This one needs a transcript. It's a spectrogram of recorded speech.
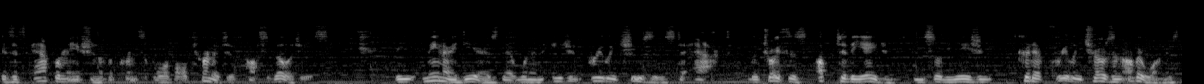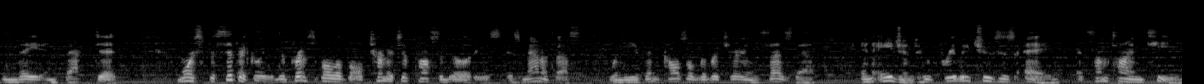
is its affirmation of the principle of alternative possibilities. The main idea is that when an agent freely chooses to act, the choice is up to the agent, and so the agent could have freely chosen otherwise than they in fact did. More specifically, the principle of alternative possibilities is manifest when the event causal libertarian says that an agent who freely chooses A at some time t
